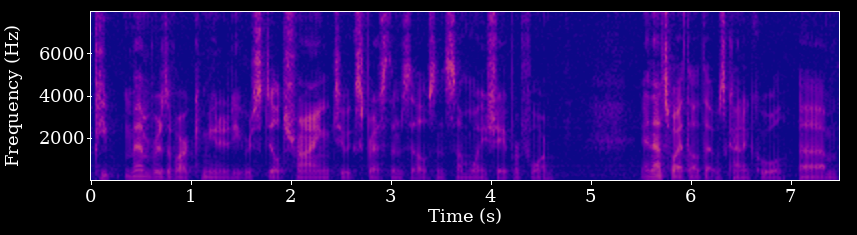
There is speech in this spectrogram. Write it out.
peop members of our community were still trying to express themselves in some way, shape, or form, and that's why I thought that was kind of cool. Um,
